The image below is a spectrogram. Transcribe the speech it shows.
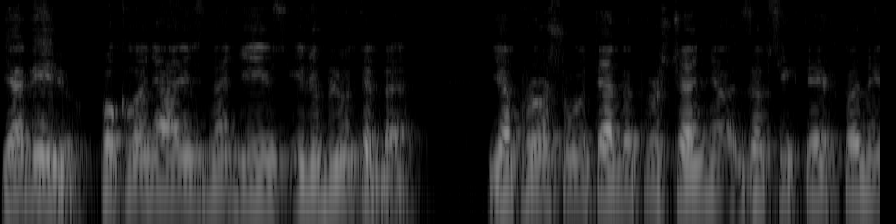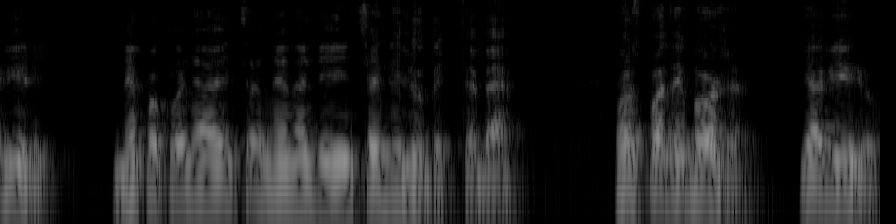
я вірю, поклоняюсь, надіюсь і люблю Тебе. Я прошу у Тебе прощення за всіх тих, хто не вірить, не поклоняється, не надіється і не любить Тебе. Господи Боже, я вірю,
